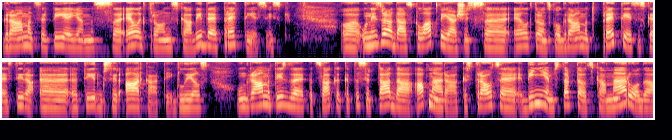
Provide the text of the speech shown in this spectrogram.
grāmatas ir pieejamas elektroniskā vidē pretiesiski. Uh, un izrādās, ka Latvijā šis elektronisko grāmatu pretiesiskais tirā, tirgus ir ārkārtīgi liels. Un grāmatu izdevēja pat saka, ka tas ir tādā apmērā, kas traucē viņiem starptautiskā mērogā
